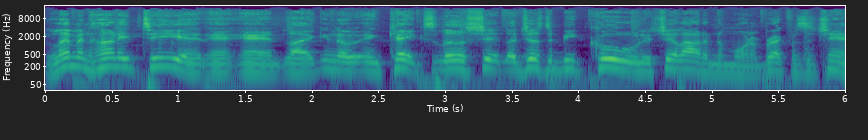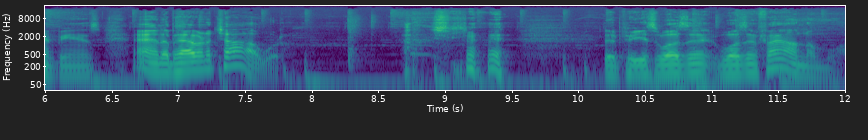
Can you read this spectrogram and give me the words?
lemon honey tea and, and, and like you know and cakes, little shit like just to be cool to chill out in the morning. Breakfast of champions. I end up having a child with her. the peace wasn't wasn't found no more.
